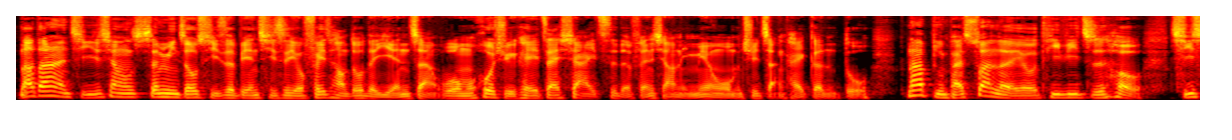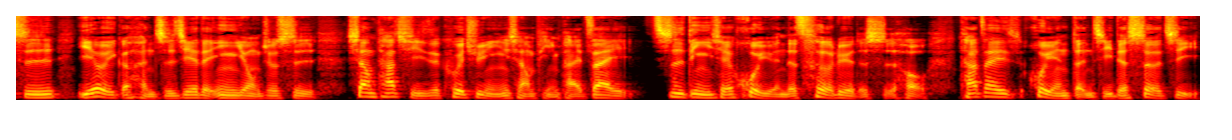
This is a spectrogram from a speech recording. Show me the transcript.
那当然，其实像生命周期这边，其实有非常多的延展，我们或许可以在下一次的分享里面，我们去展开更多。那品牌算了 LTV 之后，其实也有一个很直接的应用，就是。像它其实会去影响品牌在制定一些会员的策略的时候，它在会员等级的设计、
